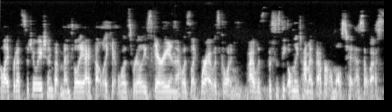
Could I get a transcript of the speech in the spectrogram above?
a life or death situation, but mentally I felt like it was really scary and that was like where I was going. I was this is the only time I've ever almost hit SOS.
